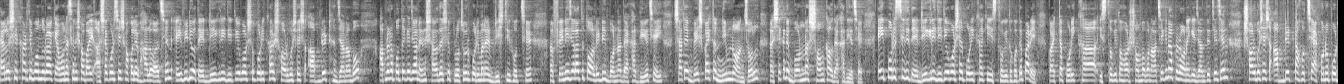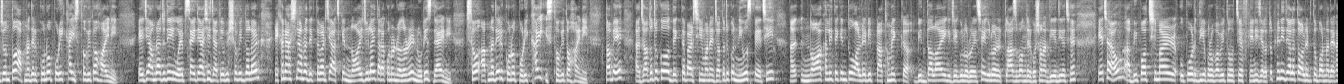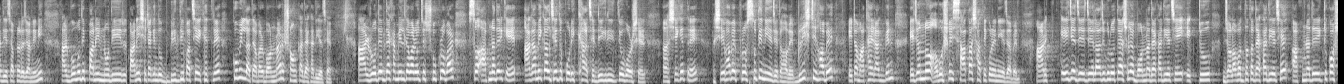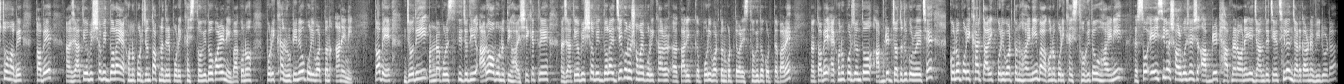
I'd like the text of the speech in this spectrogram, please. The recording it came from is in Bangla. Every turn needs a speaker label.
Speaker 1: হ্যালো শিক্ষার্থী বন্ধুরা, কেমন আছেন সবাই? আশা করছি সকলে ভালো আছেন। এই ভিডিওতে ডিগ্রি দ্বিতীয় বর্ষ পরীক্ষার সর্বশেষ আপডেট জানাব। আপনারা প্রত্যেকে জানেন, সারা দেশে প্রচুর পরিমাণের বৃষ্টি হচ্ছে। ফেনী জেলাতে তো অলরেডি বন্যা দেখা দিয়েছেই। সাথে বেশ কয়েকটা নিম্ন অঞ্চল সেখানে বন্যার সংখ্যাও দেখা দিয়েছে। এই পরিস্থিতিতে ডিগ্রি দ্বিতীয় বর্ষের পরীক্ষা কি স্থগিত হতে পারে? কয়েকটা পরীক্ষা স্থগিত হওয়ার সম্ভাবনা আছে কিনা আপনারা অনেকেই জানতে চেয়েছেন। সর্বশেষ আপডেটটা হচ্ছে এখনও পর্যন্ত। আপনাদের কোনো পরীক্ষা স্থগিত হয়নি। এই যে আমরা যদি ওয়েবসাইটে আসি জাতীয় বিশ্ববিদ্যালয়ের এখানে আসলে আমরা দেখতে পাচ্ছি আজকে নয় জুলাই তারা কোনো ধরনের নোটিশ দেয়নি। সো আপনাদের কোনো পরীক্ষাই স্থগিত হয়নি। তবে যতটুকু দেখতে পারছি মানে যতটুকু নিউজ পেয়েছি নোয়াখালীতে কিন্তু অলরেডি প্রাথমিক বিদ্যালয় যেগুলো রয়েছে এগুলোর ক্লাস বন্ধের ঘোষণা দিয়ে দিয়েছে। এছাড়াও আহ, বিপদ সীমার উপর দিয়ে প্রভাবিত হচ্ছে ফেনী জেলা। তো ফেনী জেলাতে অলরেডি তো বন্যা দেখা দিয়েছে আপনারা জানেনই। আর গোমতী পানির নদীর পানি সেটা কিন্তু বৃদ্ধি পাচ্ছে। এক্ষেত্রে কুমিল্লাতে আবার বন্যার সংখ্যা দেখা দিয়েছে। আর রোদের দেখা মিলতে পারে হচ্ছে শুক্রবার। সো আপনাদেরকে আগামীকাল যেহেতু পরীক্ষা আছে ডিগ্রি দ্বিতীয় বর্ষের সেক্ষেত্রে সেভাবে প্রস্তুতি নিয়ে যেতে হবে। বৃষ্টি হবে, এটা মাথায় রাখবেন। এজন্য অবশ্যই ছাতা সাথে করে নিয়ে যাবেন। আর এই যে যে জেলাগুলোতে আসলে বন্যা দেখা দিয়েছে, একটু জলাবদ্ধতা দেখা দিয়েছে, আপনাদের একটু কষ্ট হবে। তবে জাতীয় বিশ্ববিদ্যালয় এখনও পর্যন্ত আপনাদের পরীক্ষা স্থগিতও করেনি বা কোনো পরীক্ষার রুটিনেও পরিবর্তন আনেনি। তবে যদি বন্যা পরিস্থিতি যদি আরও অবনতি হয়, সেক্ষেত্রে জাতীয় বিশ্ববিদ্যালয় যে কোনো সময় পরীক্ষার তারিখ পরিবর্তন করতে পারে, স্থগিত করতে পারে। তবে এখনও পর্যন্ত আপডেট যতটুকু রয়েছে, কোনো পরীক্ষার তারিখ পরিবর্তন হয়নি বা কোনো পরীক্ষা স্থগিতও হয়নি। সো এই ছিল সর্বশেষ আপডেট। আপনারা অনেকেই জানতে চেয়েছিলেন, যার কারণে ভিডিওটা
